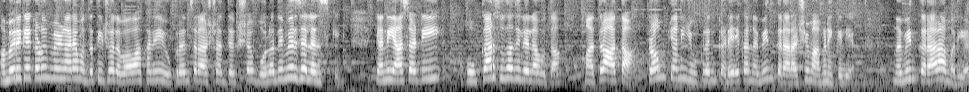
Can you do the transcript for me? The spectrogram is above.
अमेरिकेकडून मिळणाऱ्या मदतीच्या दबावाखाली युक्रेनचे राष्ट्राध्यक्ष व्लोदिमीर झेलेन्स्की यांनी यासाठी होकार सुद्धा दिलेला होता. मात्र आता ट्रम्प यांनी युक्रेनकडे एका नवीन कराराची मागणी केली आहे. नवीन करारामध्ये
